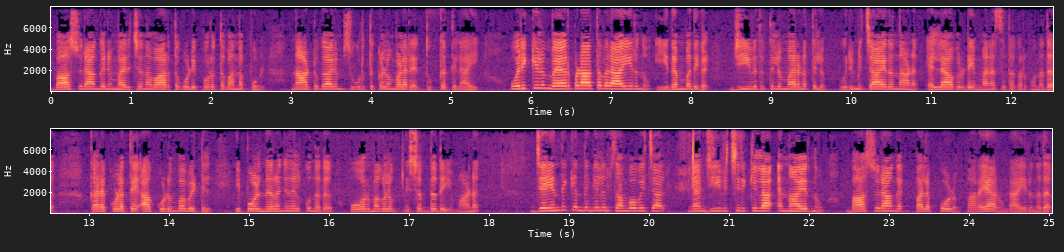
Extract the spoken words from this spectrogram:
ബാസുരാങ്കനും മരിച്ചെന്ന വാർത്ത കൂടി പുറത്തു വന്നപ്പോൾ നാട്ടുകാരും സുഹൃത്തുക്കളും വളരെ ദുഃഖത്തിലായി. ഒരിക്കലും വേർപെടാത്തവരായിരുന്നു ഈ ദമ്പതികൾ. ജീവിതത്തിലും മരണത്തിലും ഒരുമിച്ചായതെന്നാണ് എല്ലാവരുടെയും മനസ്സ് തകർക്കുന്നത്. കരക്കുളത്തെ ആ കുടുംബ വീട്ടിൽ ഇപ്പോൾ നിറഞ്ഞു നിൽക്കുന്നത് ഓർമ്മകളും നിശബ്ദതയുമാണ്. ജയന്തിക്ക് എന്തെങ്കിലും സംഭവിച്ചാൽ ഞാൻ ജീവിച്ചിരിക്കില്ല എന്നായിരുന്നു ബാസുരാങ്കൻ പലപ്പോഴും പറയാറുണ്ടായിരുന്നത്.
